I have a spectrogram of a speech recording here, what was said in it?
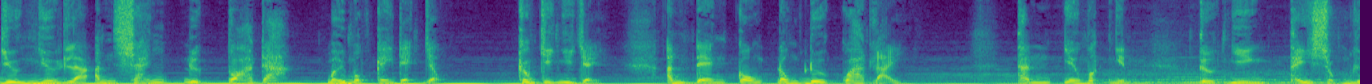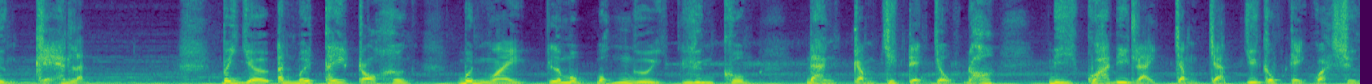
dường như là ánh sáng được tỏa ra bởi một cây đèn dầu. Không chỉ như vậy, ánh đèn còn đông đưa qua lại. Thành nheo mắt nhìn, tự nhiên thấy sống lưng khẽ lạnh. Bây giờ anh mới thấy rõ hơn, bên ngoài là một bóng người lưng khôn đang cầm chiếc đèn dầu đó đi qua đi lại chậm chạp dưới gốc cây quả sứ.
